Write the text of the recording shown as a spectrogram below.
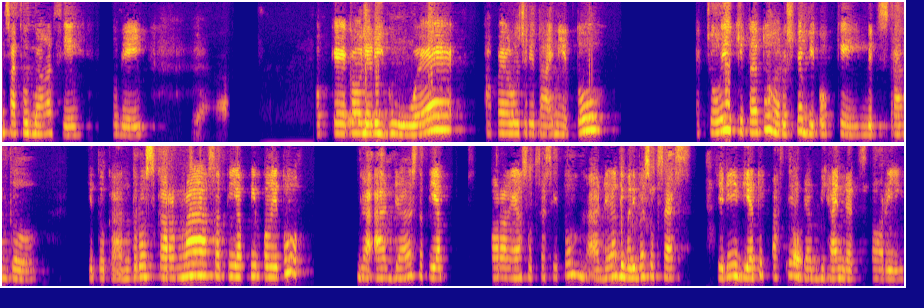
insightful banget sih today ya. oke okay, kalau dari gue apa yang lu ceritain itu actually kita tuh harusnya be okay with struggle gitu kan. Terus karena setiap people itu nggak ada setiap orang yang sukses itu nggak ada yang tiba-tiba sukses. Jadi dia tuh pasti ada behind that story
